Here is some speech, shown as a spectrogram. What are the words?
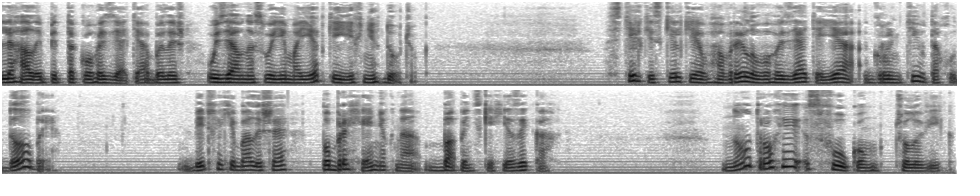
лягали під такого зятя, аби лиш узяв на свої маєтки їхніх дочок. Стільки, скільки в Гаврилового зятя є ґрунтів та худоби, більше хіба лише побрехеньок на бабинських язиках. Ну, трохи з фуком чоловік.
